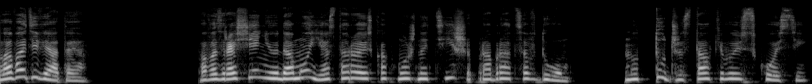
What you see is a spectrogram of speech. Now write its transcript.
Глава девятая. По возвращению домой я стараюсь как можно тише пробраться в дом, но тут же сталкиваюсь с Костей.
